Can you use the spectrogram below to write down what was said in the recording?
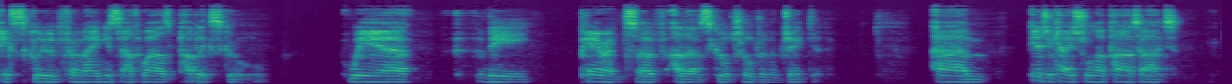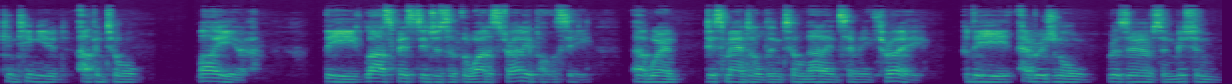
excluded from a New South Wales public school where the parents of other school children objected. Um, educational apartheid continued up until my era. The last vestiges of the White Australia policy uh, weren't dismantled until 1973. The Aboriginal reserves and mission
